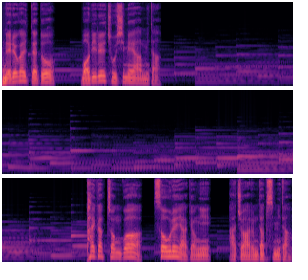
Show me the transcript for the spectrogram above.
내려갈 때도 머리를 조심해야 합니다. 팔각정과 서울의 야경이 아주 아름답습니다.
